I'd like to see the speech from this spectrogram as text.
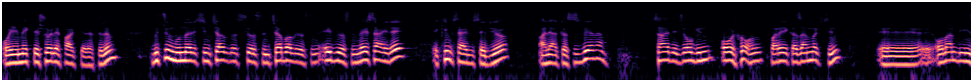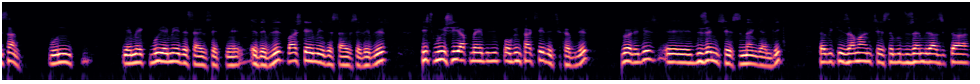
O yemekte şöyle fark yaratırım. Bütün bunlar için çalışıyorsun, çabalıyorsun, ediyorsun vesaire. E kim servis ediyor? Alakasız bir adam. Sadece o gün orada onu parayı kazanmak için e, olan bir insan. Bunun yemek bu yemeği de servis etme edebilir. Başka yemeği de servis edebilir. Hiç bu işi yapmayabilip o gün taksiye de çıkabilir. Böyle bir e, düzen içerisinden geldik. Tabii ki zaman içerisinde bu düzen birazcık daha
